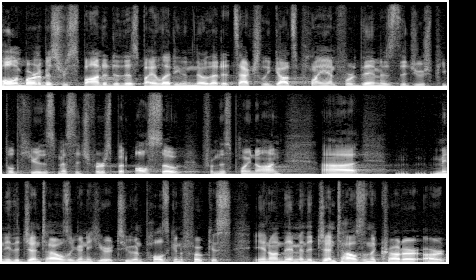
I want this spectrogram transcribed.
Paul and Barnabas responded to this by letting them know that it's actually God's plan for them as the Jewish people to hear this message first, but also from this point on, uh, many of the Gentiles are going to hear it too, and Paul's going to focus in on them. And the Gentiles in the crowd are, are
